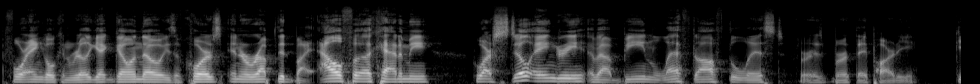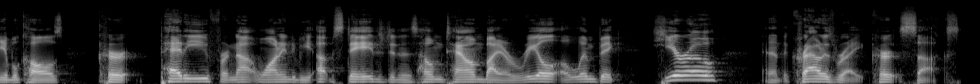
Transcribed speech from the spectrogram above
Before Angle can really get going, though, he's of course interrupted by Alpha Academy, who are still angry about being left off the list for his birthday party. Gable calls Kurt petty for not wanting to be upstaged in his hometown by a real Olympic hero, and that the crowd is right. Kurt sucks.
